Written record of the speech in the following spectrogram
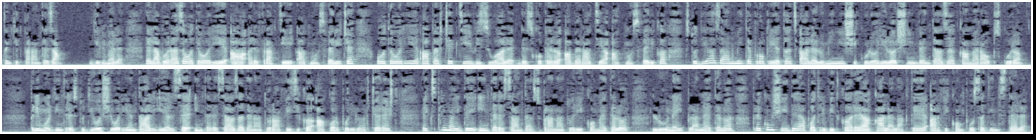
închid paranteza ghilimele, elaborează o teorie a refracției atmosferice, o teorie a percepției vizuale, descoperă aberația atmosferică, studiază anumite proprietăți ale luminii și culorilor și inventează camera obscură. Primul dintre studioșii orientali, el se interesează de natura fizică a corpurilor cerești, exprimă idei interesante asupra naturii cometelor, lunei, planetelor, precum și ideea potrivit căreia calea lactee ar fi compusă din stele.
